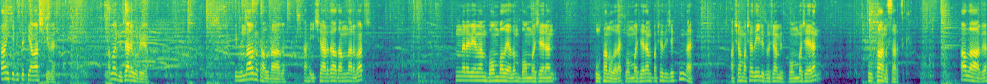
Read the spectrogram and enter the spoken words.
Sanki bir tık yavaş gibi. Ama güzel vuruyor. Bir bunlar mı kaldı abi? Hah içeride adamlar var. Bunlara bir hemen bombalayalım. Bombacı Eren Sultan olarak. Bombacı Eren Paşa diyecektim de. Paşa maşa değiliz hocam biz. Bombacı Eren Sultanız artık. Al abi.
